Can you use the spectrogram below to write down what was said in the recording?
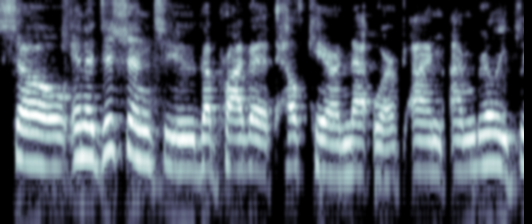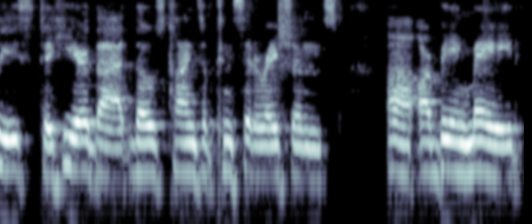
So, in addition to the private healthcare network, I'm I'm really pleased to hear that those kinds of considerations uh, are being made.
